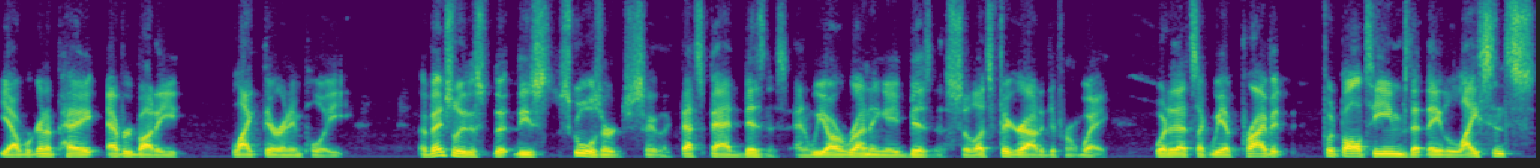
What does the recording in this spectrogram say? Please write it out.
yeah, we're going to pay everybody like they're an employee eventually this, the, these schools are just saying like that's bad business and we are running a business so let's figure out a different way whether that's like we have private football teams that they license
